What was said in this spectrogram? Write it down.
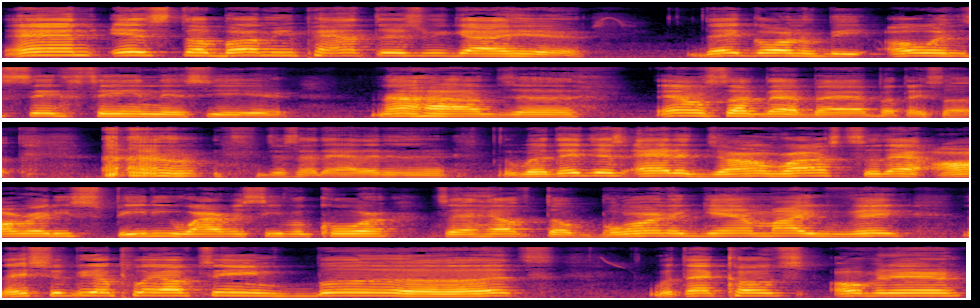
And it's the Bummy Panthers we got here. They're going to be 0 16 this year. Nah, just they don't suck that bad, but they suck. just had to add that in there. But they just added John Ross to that already speedy wide receiver core to help the born again Mike Vick. They should be a playoff team, but with that coach over there,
